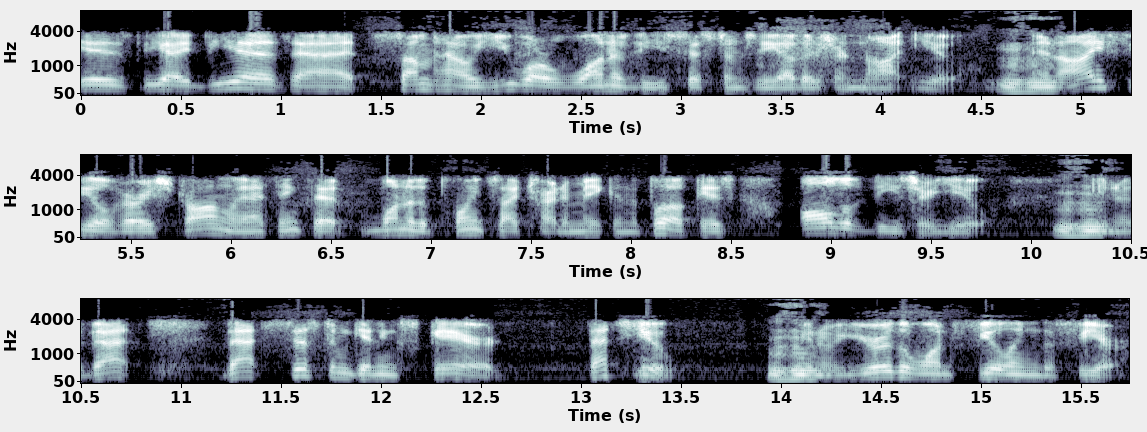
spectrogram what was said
is the idea that somehow you are one of these systems, the others are not you. Mhm. And I feel very strongly, I think that one of the points I try to make in the book is all of these are you. Mhm. You know, that that system getting scared, that's you. Mhm. You know, you're the one feeling the fear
